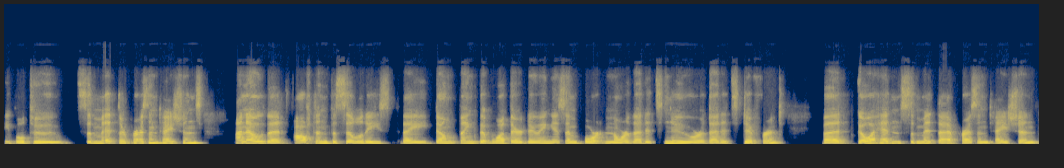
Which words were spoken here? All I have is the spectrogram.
people to submit their presentations. I know that often facilities, they don't think that what they're doing is important or that it's new or that it's different. But go ahead and submit that presentation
